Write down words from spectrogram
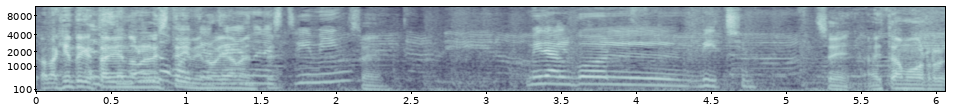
Para la gente que El está viendo en el streaming, que está viendo en obviamente. streaming. Sí, Mira el gol Vichy. sí, ahí estamos re-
